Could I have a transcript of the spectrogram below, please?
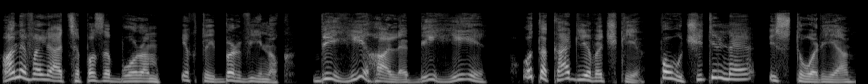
а не валяться по заборам, як той барвінок. Біги, Галя, біги. Отака, дівчатки, поучительна історія.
